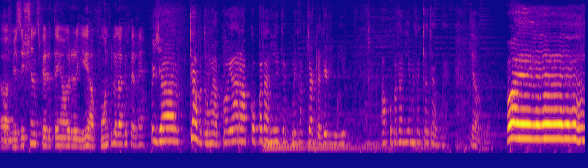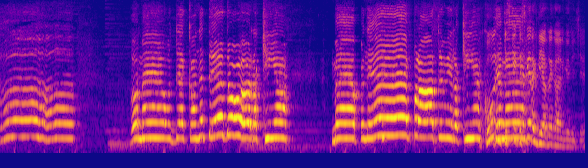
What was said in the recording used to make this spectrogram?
میوزیشینس پھر رہتے ہیں اور یہ آپ فون پہ لگا کے پھر رہے ہیں۔ یار کیا بتاؤں میں آپ کو؟ یار آپ کو پتہ نہیں ہے کہ میرے ساتھ کیا ٹریجڈی ہوئی ہے۔ آپ کو پتہ نہیں ہے میرے ساتھ کیا کیا ہوا ہے۔ کیا ہو گیا؟ ਓਏ ਓ ਮੈਂ ਉਹਦੇ ਕੰਨ ਤੇ ਦੋ میں اپنے پرات میں رکھی ہیں کس کے رکھ دیا اپنے کان کے نیچے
